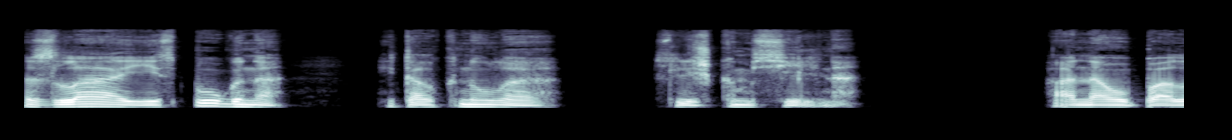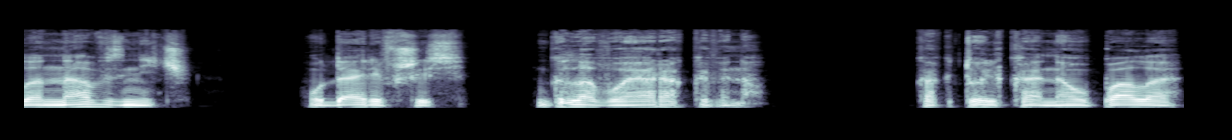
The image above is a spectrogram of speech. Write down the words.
зла и испугана, и толкнула слишком сильно. Она упала навзничь, ударившись головой о раковину. Как только она упала,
